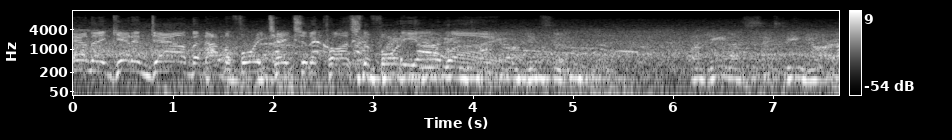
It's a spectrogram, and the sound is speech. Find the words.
And they get him down, but not before he takes it across the 40-yard line. A gain of 16 yards.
